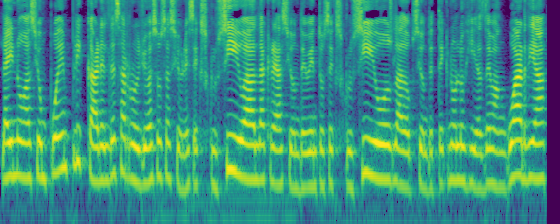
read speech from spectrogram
La innovación puede implicar el desarrollo de asociaciones exclusivas, la creación de eventos exclusivos, la adopción de tecnologías de vanguardia,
